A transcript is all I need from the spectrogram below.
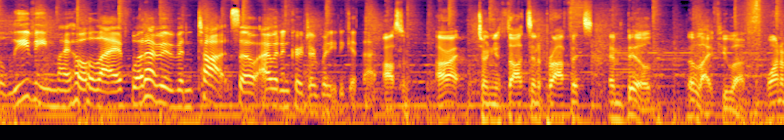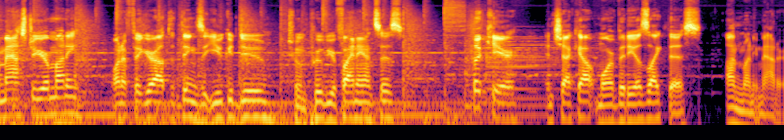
believing my whole life? What have I been taught? So I would encourage everybody to get that. Awesome. All right, turn your thoughts into profits and build the life you love. Want to master your money? Want to figure out the things that you could do to improve your finances? Click here and check out more videos like this on Money Matters.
